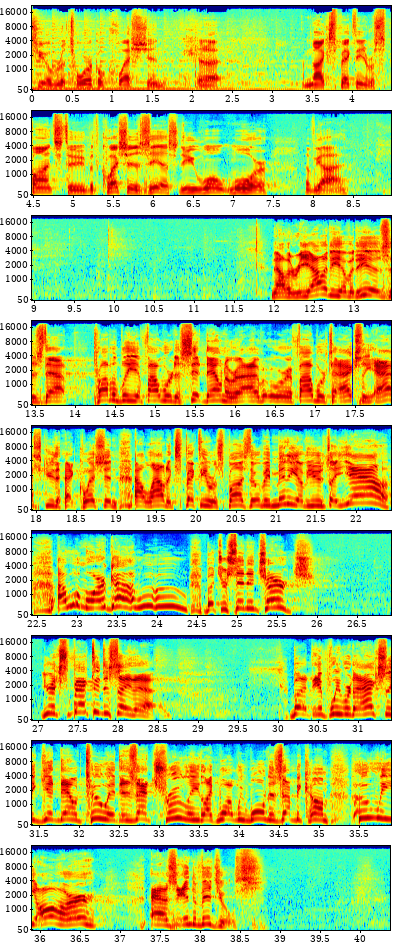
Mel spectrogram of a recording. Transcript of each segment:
ask you a rhetorical question that I'm not expecting a response to, but the question is this Do you want more of God? Now, the reality of it is, is that probably if I were to sit down or, I, or if I were to actually ask you that question out loud, expecting a response, there would be many of you who say, Yeah, I want more of God, woohoo. But you're sitting in church. You're expected to say that. But if we were to actually get down to it, is that truly like what we want? Does that become who we are as individuals?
